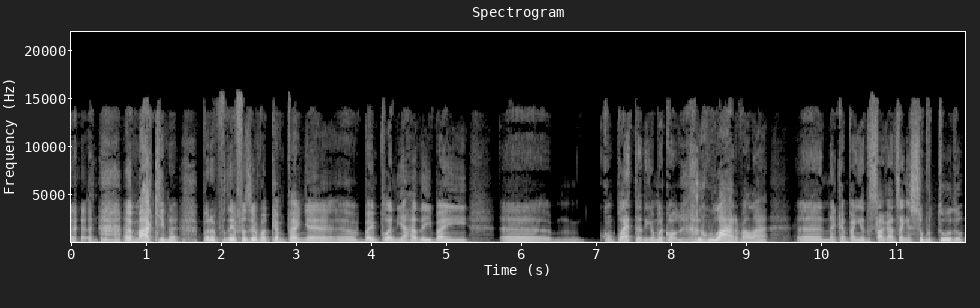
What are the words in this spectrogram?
a máquina para poder fazer uma campanha uh, bem planeada e bem uh, completa, digamos, regular, vá lá, uh, na campanha de Salgado Zenha, sobretudo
